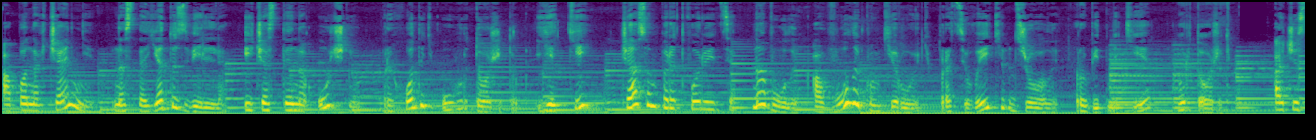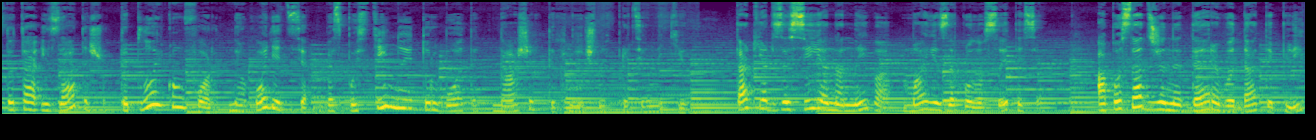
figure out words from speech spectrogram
А по навчанні настає дозвілля, і частина учнів приходить у гуртожиток, який часом перетворюється на вулик, а вуликом керують працьовиті бджоли, робітники гуртожитку. А чистота і затишок, тепло і комфорт не обходяться без постійної турботи наших технічних працівників. Так як засіяна нива має заколоситися, а посаджене дерево дати плід,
